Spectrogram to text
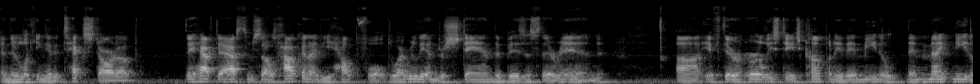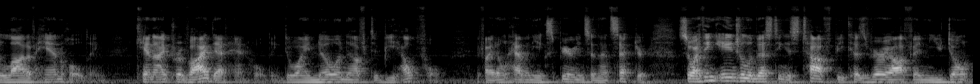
and they're looking at a tech startup, they have to ask themselves, how can I be helpful? Do I really understand the business they're in? Uh, if they're an early stage company, they, need a, they might need a lot of handholding. Can I provide that handholding? Do I know enough to be helpful if I don't have any experience in that sector? So I think angel investing is tough because very often you don't,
